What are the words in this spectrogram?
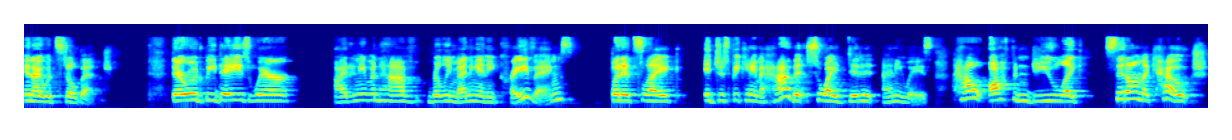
and I would still binge. There would be days where I didn't even have really many any cravings, but it's like it just became a habit. So I did it anyways. How often do you like sit on the couch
